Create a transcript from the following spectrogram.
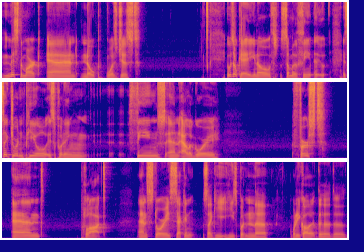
missed the mark. And Nope was just. It was okay, you know. Some of the theme, it- it's like Jordan Peele is putting uh, themes and allegory first, and plot and story second. It's like he, he's putting the what do you call it? The the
